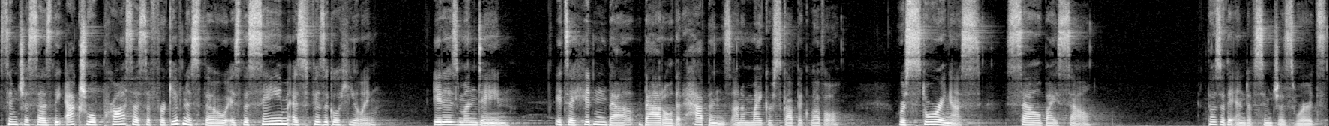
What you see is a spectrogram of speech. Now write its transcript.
Simcha says the actual process of forgiveness, though, is the same as physical healing. It is mundane. It's a hidden ba- battle that happens on a microscopic level, restoring us cell by cell. Those are the end of Simcha's words.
